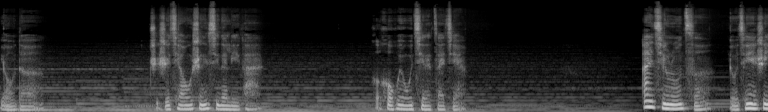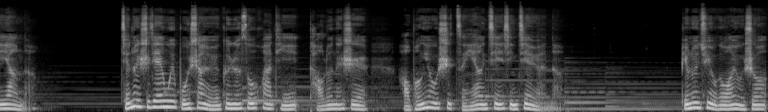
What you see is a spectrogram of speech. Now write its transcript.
有的只是悄无声息的离开。和后会无期的再见。爱情如此，友情也是一样的。前段时间，微博上有一个热搜话题，讨论的是好朋友是怎样渐行渐远的。评论区有个网友说，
